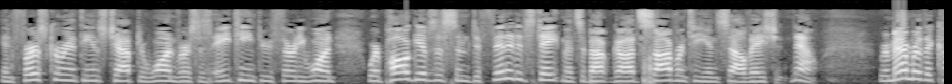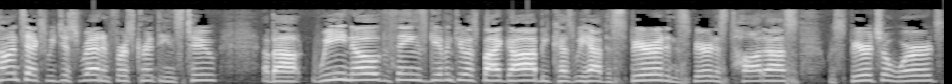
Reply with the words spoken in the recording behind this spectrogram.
in 1 Corinthians chapter 1 verses 18 through 31 where Paul gives us some definitive statements about God's sovereignty and salvation. Now, remember the context we just read in 1 Corinthians 2 about we know the things given to us by God because we have the Spirit and the Spirit has taught us with spiritual words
